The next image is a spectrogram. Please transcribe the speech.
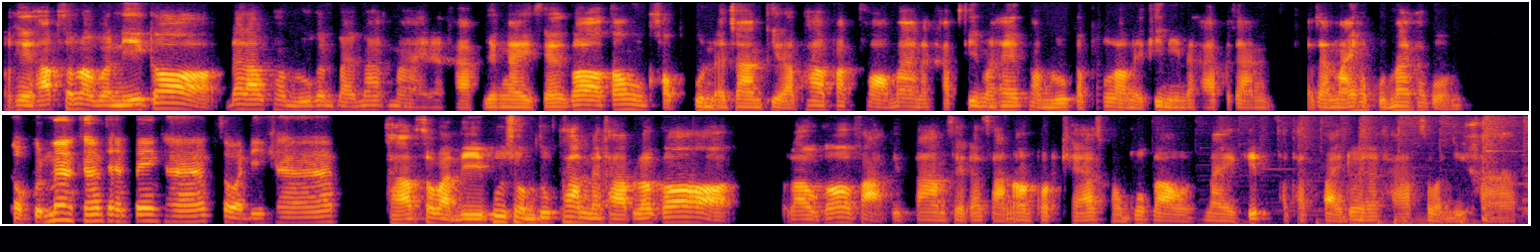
โอเคครับสำหรับวันนี้ก็ได้รับความรู้กันไปมากมายนะครับ ยังไงเซก็ต้องขอบคุณอาจารย์ธีรภาพฟักทองมากนะครับ ที่มาให้ความรู้กับพวกเราในที่นี้นะครับ อาจารย์อาจารย์ไม้ขอบคุณมากครับผม ขอบคุณมากครับอาจารย์เป้งครับ สวัสดีครับ ครับ สวัสดีผู้ชมทุกท่านนะครับ แล้วก็เราก็ฝากติดตามเศรษฐศาสตร์ออนพอดแคสต์ของพวกเราในคลิปถัดๆไปด้วยนะครับ สวัสดีครับ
